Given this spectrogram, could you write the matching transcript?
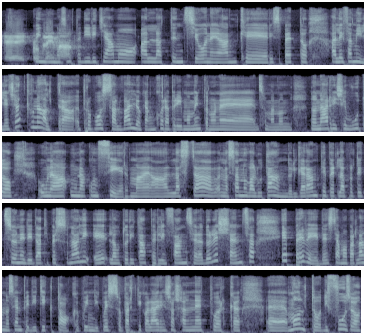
Eh, Quindi problema... una sorta di richiamo all'attenzione anche rispetto alle famiglie. C'è anche un'altra proposta al vaglio che ancora per il momento non, è, insomma, non, non ha ricevuto una, una conferma, la, sta, la, stanno valutando il garante per la protezione dei dati personali e l'autorità per l'infanzia e l'adolescenza e prevede, stiamo parlando sempre di TikTok, quindi questo particolare social network eh, molto diffuso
